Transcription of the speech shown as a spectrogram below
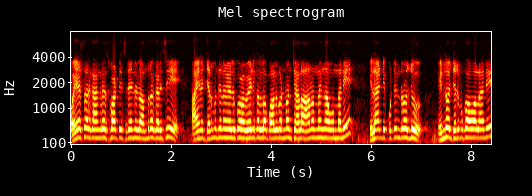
వైఎస్ఆర్ కాంగ్రెస్ పార్టీ శ్రేణులు అందరూ కలిసి ఆయన జన్మదిన వేడుక వేడుకల్లో పాల్గొనడం చాలా ఆనందంగా ఉందని ఇలాంటి పుట్టినరోజు ఎన్నో జరుపుకోవాలని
